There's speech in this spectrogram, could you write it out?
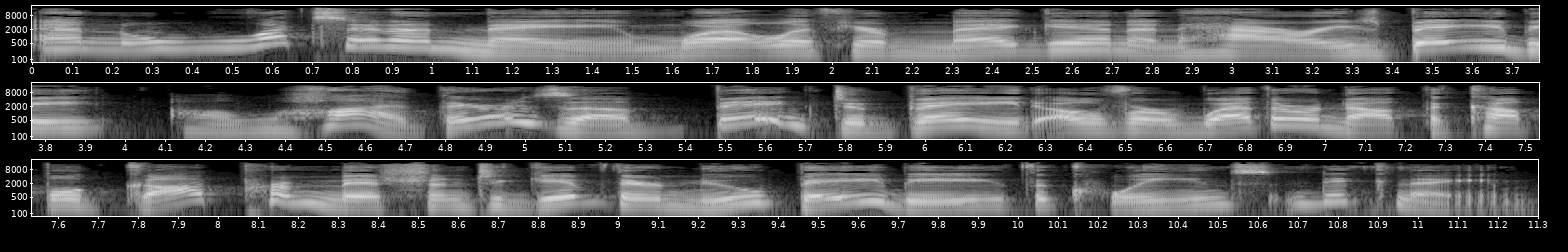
And what's in a name? Well, if you're Meghan and Harry's baby, a lot. There is a big debate over whether or not the couple got permission to give their new baby the Queen's nickname.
